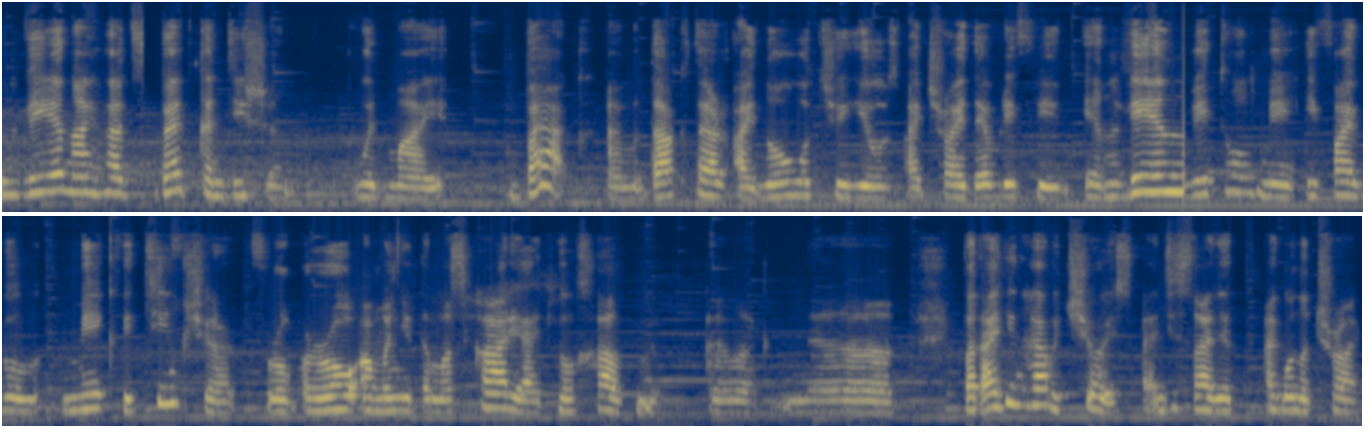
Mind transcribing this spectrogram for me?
Then I had bad condition with my back. I'm a doctor. I know what to use. I tried everything. And then they told me if I will make the tincture from raw Amanita muscaria, it will help me. I'm like, nah. But I didn't have a choice. I decided I'm gonna try.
